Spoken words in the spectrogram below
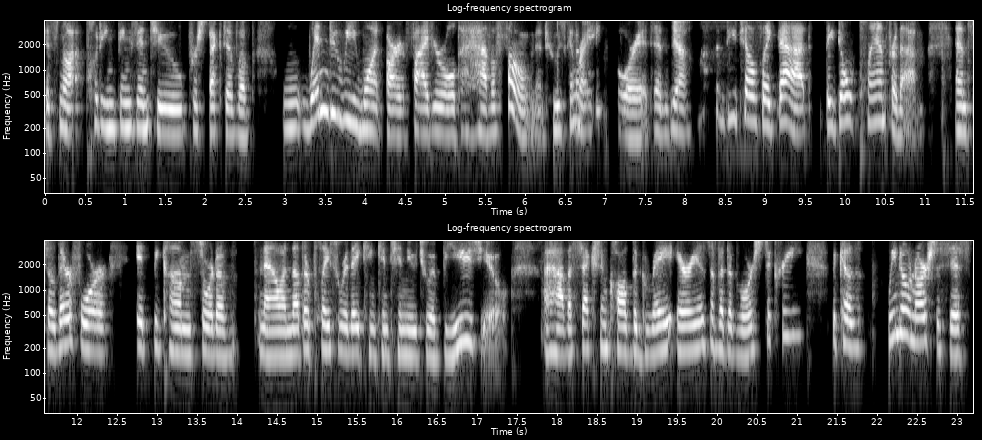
It's not putting things into perspective of when do we want our five year old to have a phone and who's going right. to pay for it? And yeah. lots of details like that they don't plan for them. And so therefore it becomes sort of now another place where they can continue to abuse you. I have a section called the gray areas of a divorce decree because we know narcissists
